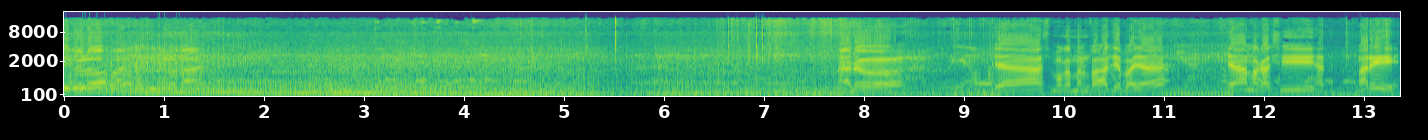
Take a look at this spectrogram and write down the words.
Berhenti dulu Pak Berhenti dulu Pak Aduh Ya, semoga manfaat ya Pak ya. Ya, makasih. Mari.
